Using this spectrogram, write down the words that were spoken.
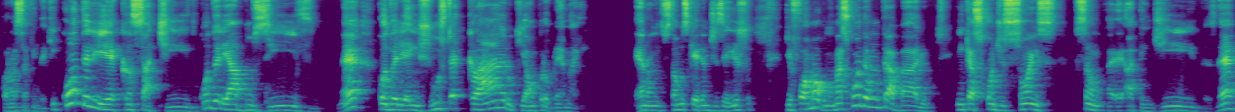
com a nossa vida aqui, quando ele é cansativo, quando ele é abusivo, né? Quando ele é injusto, é claro que há um problema aí. É, não estamos querendo dizer isso de forma alguma, mas quando é um trabalho em que as condições são é, atendidas, né?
